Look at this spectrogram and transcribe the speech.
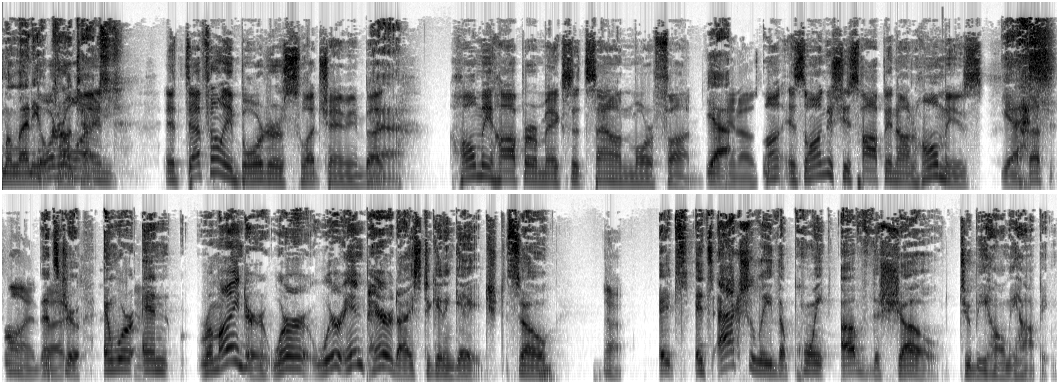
millennial context. it definitely borders slut shaming, but Yeah. homie hopper makes it sound more fun. Yeah. you know, as long as, long as she's hopping on homies, Yes. that's fine. That's but- true. And we're and reminder, we're we're in paradise to get engaged. So Yeah, it's it's actually the point of the show to be homie hopping.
